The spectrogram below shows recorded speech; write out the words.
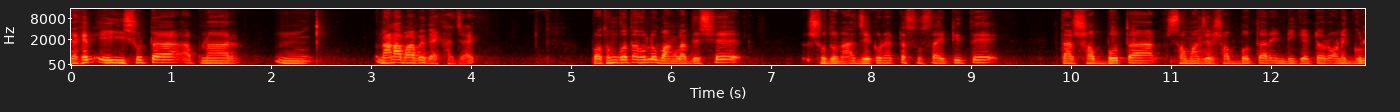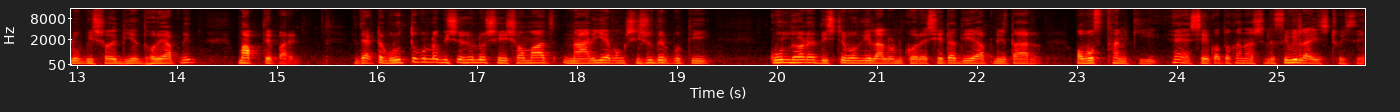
দেখেন, এই ইস্যুটা আপনার নানাভাবে দেখা যায়। প্রথম কথা হলো, বাংলাদেশে শুধু না, যে কোনো একটা সোসাইটিতে তার সভ্যতা, সমাজের সভ্যতার ইন্ডিকেটর অনেকগুলো বিষয় দিয়ে ধরে আপনি মাপতে পারেন। কিন্তু একটা গুরুত্বপূর্ণ বিষয় হলো, সেই সমাজ নারী এবং শিশুদের প্রতি কোন ধরনের দৃষ্টিভঙ্গি লালন করে, সেটা দিয়ে আপনি তার অবস্থান কি? হ্যাঁ সে কতখানি আসলে সিভিলাইজড হয়েছে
